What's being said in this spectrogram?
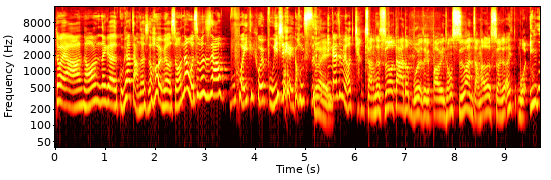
对啊，然后那个股票涨的时候也没有说，那我是不是要回 回补一些给公司？对，应该是没有讲。涨的时候大家都不会有这个抱怨，从十万涨到二十万，说：“哎、欸，我应得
